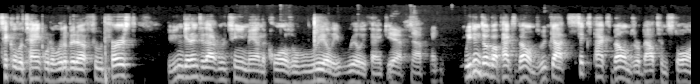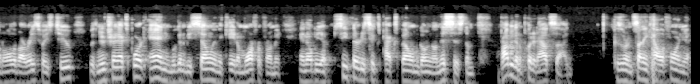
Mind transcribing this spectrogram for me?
tickle the tank with a little bit of food first. If you can get into that routine, man, the corals will really, really thank you. Yeah. yeah we didn't talk about Pax Bellums. We've got six Pax Bellums we're about to install on all of our raceways too with nutrient export, and we're going to be selling the Chaetomorpha from it. And there'll be a C36 Pax Bellum going on this system. I'm probably going to put it outside because we're in sunny California,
